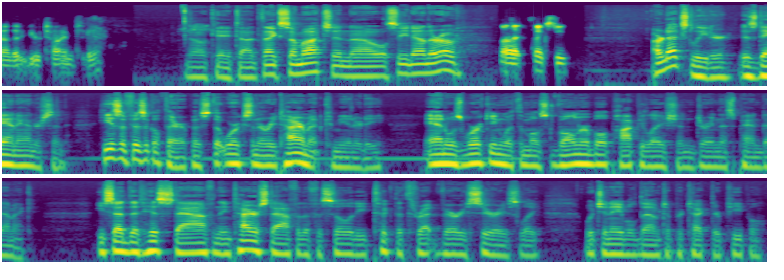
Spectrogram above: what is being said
uh, your time today. Okay, Todd. Thanks so much, and uh, we'll see you down the road. All right. Thanks, Steve. Our next leader is Dan Anderson. He is a physical therapist that works in a retirement community and was working with the most vulnerable population during this pandemic. He said that his staff and the entire staff of the facility took the threat very seriously, which enabled them to protect their people.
